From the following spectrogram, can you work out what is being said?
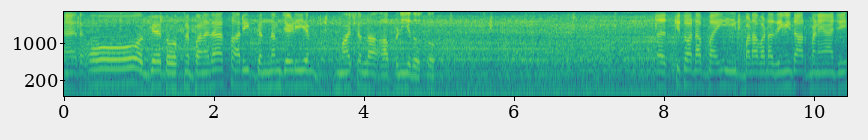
ਐਰ ਉਹ ਅੱਗੇ ਦੋਸਤ ਨੇ ਪਾਣੇ ਦਾ ਸਾਰੀ ਗੰਦਮ ਜਿਹੜੀ ਹੈ, ਮਾਸ਼ਾਅੱਲਾ ਆਪਣੀ ਹੈ ਦੋਸਤੋ। ਕਿ ਤੁਹਾਡਾ ਬਾਈ ਬੜਾ ਵੱਡਾ ਜ਼ਿਮੀਂਦਾਰ ਬਣਿਆ ਜੀ।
